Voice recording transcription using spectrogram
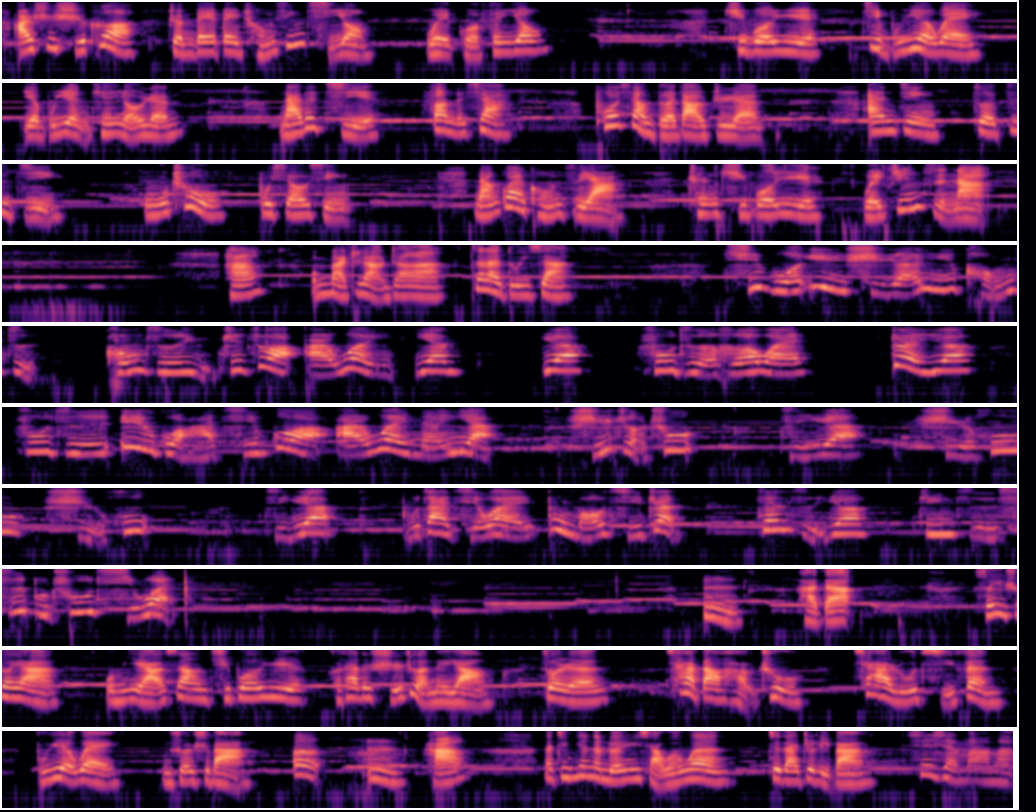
而是时刻准备被重新启用，为国分忧。瞿伯玉既不越位，也不怨天尤人，拿得起，放得下，颇像得道之人，安静做自己。无处不修行，难怪孔子呀称瞿伯玉为君子呢。好，我们把这两章啊再来读一下。瞿伯玉使人于孔子，孔子与之作而问焉，曰：“夫子何为？”对曰：“夫子欲寡其过而未能也。”使者出，子曰。使乎！使乎！子曰：“不在其位，不谋其政。”曾子曰：“君子思不出其位。”嗯，好的。所以说呀，我们也要像瞿伯玉和他的使者那样做人，恰到好处，恰如其分，不越位。你说是吧？嗯嗯，好。那今天的《论语》小问问。就到这里吧，谢谢妈妈。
